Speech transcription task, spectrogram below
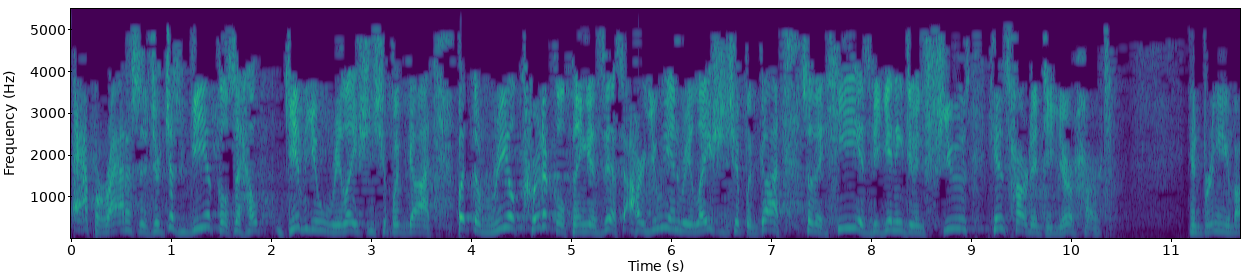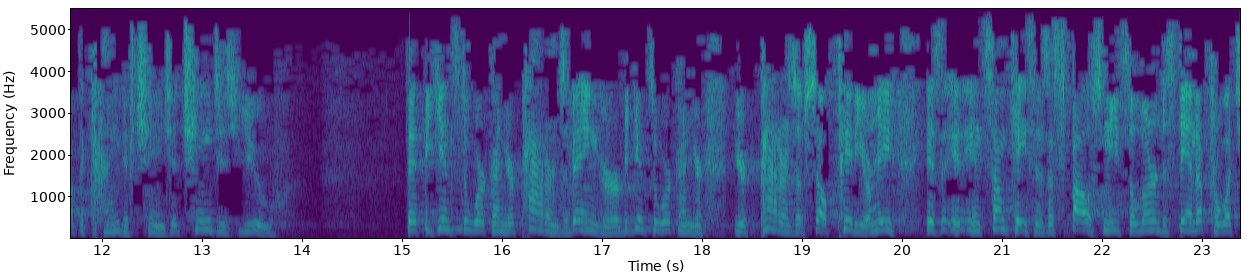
apparatuses. They're just vehicles to help give you relationship with God. But the real critical thing is this. Are you in relationship with God so that He is beginning to infuse His heart into your heart and bringing about the kind of change that changes you? That begins to work on your patterns of anger or begins to work on your, your patterns of self-pity or maybe in some cases a spouse needs to learn to stand up for what's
